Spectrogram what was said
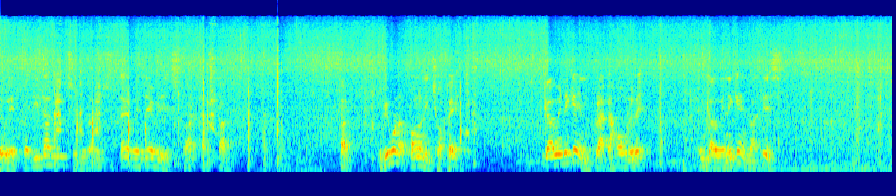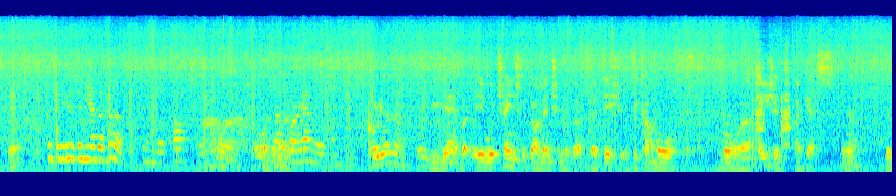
do it, but you don't need to, you know? Just, there, it- there it is, right? That's done. So, if you want to finely chop it, go in again, grab a hold of it, and go in again like this. Could we use any other herbs in the pasta? Ah, oh, I don't know. coriander or something? Coriander? Well, yeah, but it will change the dimension of the, the dish. It will become more more uh, Asian, I guess. You know, but,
